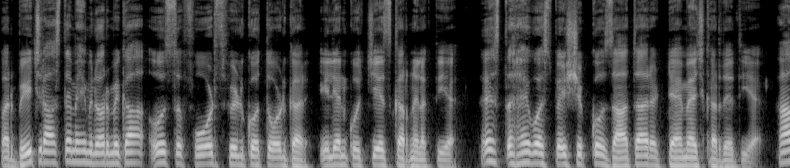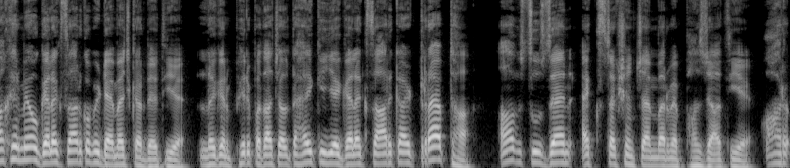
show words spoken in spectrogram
पर बीच रास्ते में ही मिनोर्मिका उस फोर्स फ़ील्ड को तोड़कर एलियन को चेज करने लगती है। इस तरह वो स्पेसशिप को ज़्यादातर डैमेज कर देती है। आखिर में वो गैलेक्सार को भी डैमेज कर देती है, लेकिन फिर पता चलता है कि ये गैलेक्सार का ट्रैप था। अब सुजैन एक्सट्रैक्शन चैम्बर में फंस जाती है और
